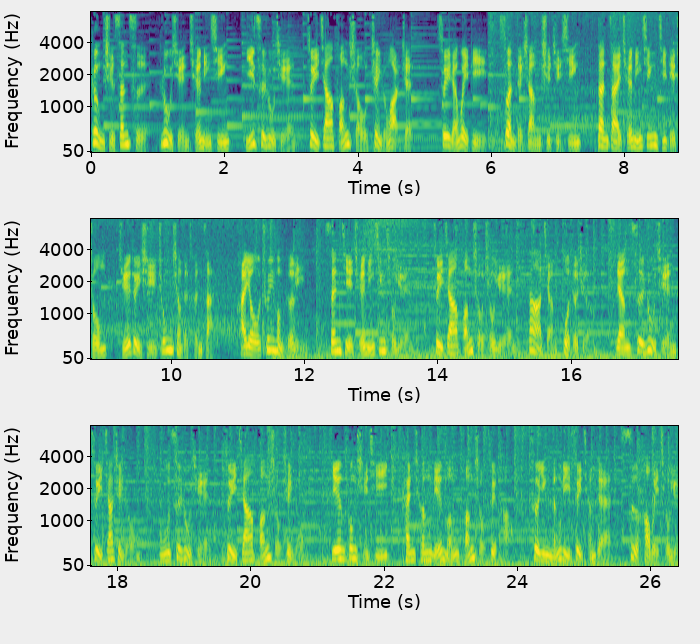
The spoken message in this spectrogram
更是三次入选全明星，一次入选最佳防守阵容二阵。虽然未必算得上是巨星，但在全明星级别中绝对是中上的存在。还有追梦格林，三届全明星球员、最佳防守球员大奖获得者，两次入选最佳阵容，五次入选最佳防守阵容，巅峰时期堪称联盟防守最好、策应能力最强的四号位球员。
